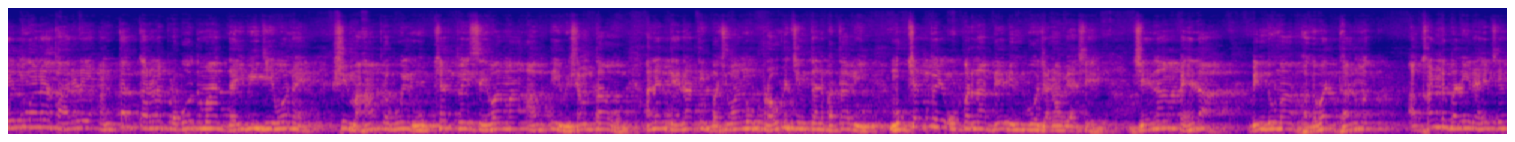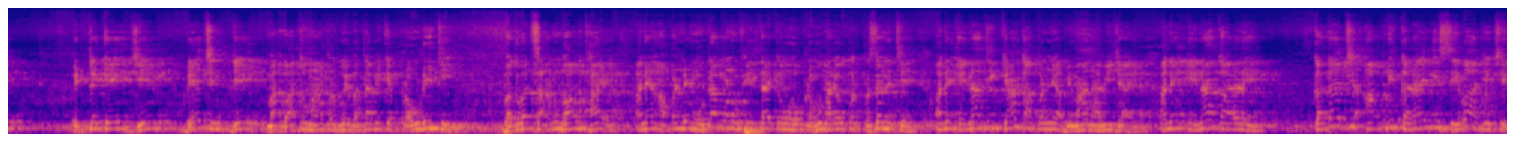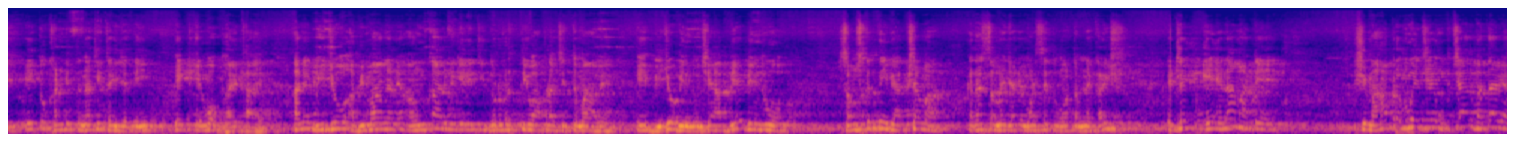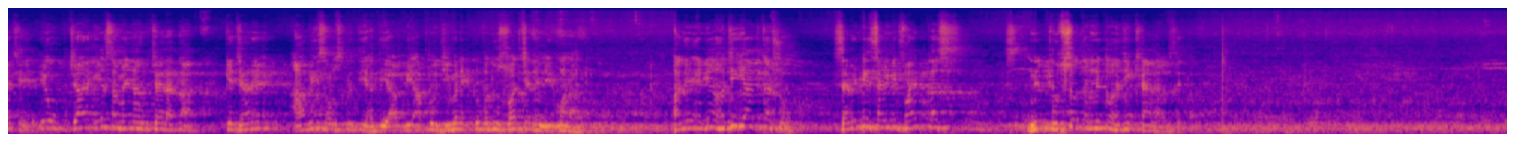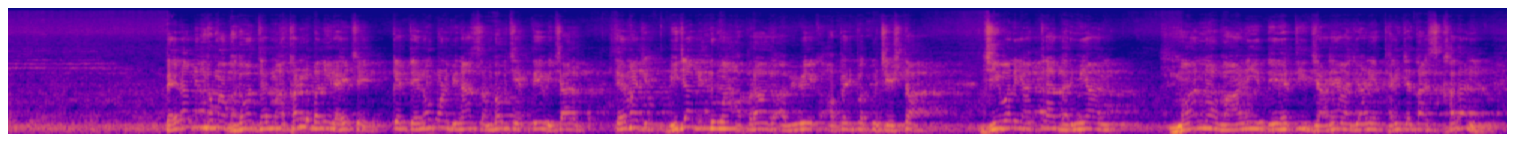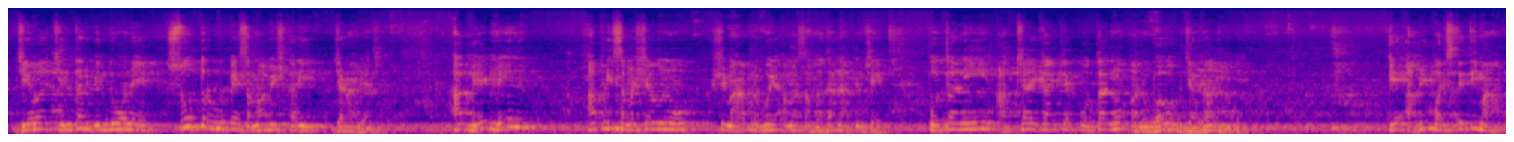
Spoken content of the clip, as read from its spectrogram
હેતુઓના કારણે અંતઃકરણ પ્રબોધમાં દૈવી જીવોને શ્રી મહાપ્રભુએ મુખ્યત્વે સેવામાં આવતી વિષમતાઓ અને તેનાથી બચવાનું પ્રૌઢ ચિંતન બતાવી મુખ્યત્વે ઉપરના બે બિંદુઓ જણાવ્યા છે. જેના પહેલા બિંદુમાં ભગવત ધર્મ અખંડ બની રહે છે. એટલે કે જે બે જે વાતો મહાપ્રભુએ બતાવી કે પ્રૌઢીથી ભગવત સાનુભાવ થાય અને આપણને મોટાપણું ફીલ થાય કે ઓહો, પ્રભુ મારા ઉપર પ્રસન્ન છે અને એનાથી ક્યાંક આપણને અભિમાન આવી જાય અને એના કારણે કદાચ આપણી કરાયેલી સેવા જે છે એ તો ખંડિત નથી થઈ જતી, એક એવો ભય થાય. અને બીજો અભિમાન અને અહંકાર વગેરેથી દુર્વૃત્તિઓ આપણા ચિત્તમાં આવે એ બીજો બિંદુ છે. આ બે બિંદુઓ સંસ્કૃતની વ્યાખ્યામાં કદાચ સમય જ્યારે મળશે તો હું તમને કહીશ. એટલે એ એના માટે શ્રી મહાપ્રભુએ જે ઉપચાર બતાવ્યા છે, એ ઉપચાર એ સમયના ઉપચાર હતા કે જ્યારે આવી સંસ્કૃતિ હતી, આપણી, આપણું જીવન એટલું બધું સ્વચ્છ અને નિર્મળ હતું. અને એને હજી યાદ કરશો સેવન્ટી સેવન્ટી ફાઈવ પ્લસ ને પૂછશો તમને તો હજી ખ્યાલ આવશે. પહેલા બિંદુમાં ભગવત ધર્મ અખંડ બની રહે છે કે તેનો પણ વિનાશ સંભવ છે તે વિચાર તેમજ બીજા બિંદુમાં અપરાધ, અવિવેક, અપરિપક્વ ચેષ્ટા, જીવન યાત્રા દરમિયાન મન, વાણી, દેહથી જાણે અજાણે થઈ જતા સ્ખલન જેવા ચિંતન બિંદુઓને સૂત્ર રૂપે સમાવેશ કરી જણાવ્યા છે. આ બે મેઇન આપણી સમસ્યાઓનું શ્રી મહાપ્રભુએ આમાં સમાધાન આપ્યું છે. પોતાની આખ્યાયિકા એટલે પોતાનો અનુભવ જણાવીને કે આવી પરિસ્થિતિમાં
